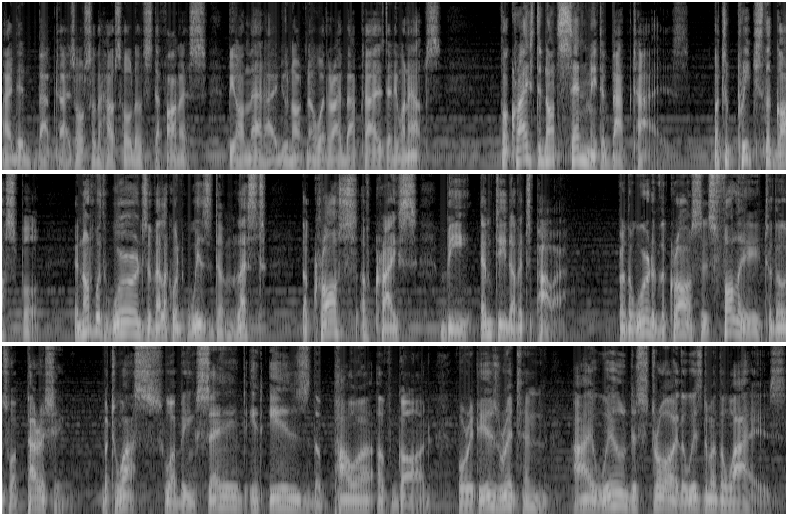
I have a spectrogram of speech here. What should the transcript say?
I did baptize also the household of Stephanas. Beyond that, I do not know whether I baptized anyone else. For Christ did not send me to baptize, but to preach the gospel, and not with words of eloquent wisdom, lest the cross of Christ be emptied of its power. For the word of the cross is folly to those who are perishing, but to us who are being saved it is the power of God. For it is written, I will destroy the wisdom of the wise,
